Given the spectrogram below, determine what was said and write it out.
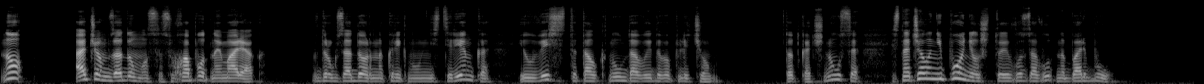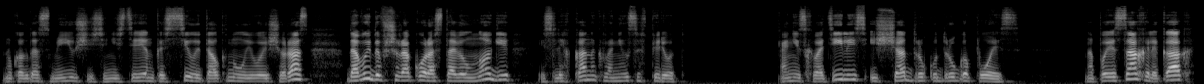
Ну, о чем задумался сухопутный моряк? Вдруг задорно крикнул Нестеренко и увесисто толкнул Давыдова плечом. Тот качнулся и сначала не понял, что его зовут на борьбу. Но когда смеющийся Нестеренко с силой толкнул его еще раз, Давыдов широко расставил ноги и слегка наклонился вперед. Они схватились, ища друг у друга пояс. «На поясах или как?»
